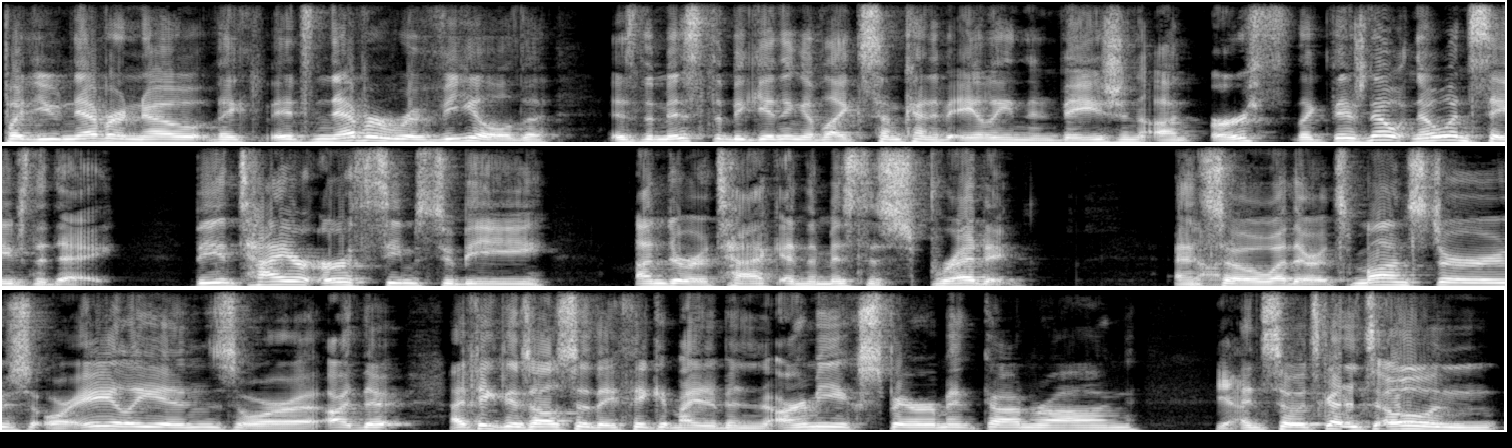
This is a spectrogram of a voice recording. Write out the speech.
but you never know they it's never revealed is the mist the beginning of like some kind of alien invasion on earth like there's no no one saves the day the entire earth seems to be under attack and the mist is spreading and Got so whether it's monsters or aliens or are there i think there's also they think it might have been an army experiment gone wrong Yeah. and so it's got its own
